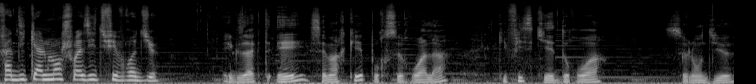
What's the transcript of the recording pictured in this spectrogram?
radicalement choisi de suivre Dieu. Exact. Et c'est marqué pour ce roi-là qui fit ce qui est droit selon Dieu.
